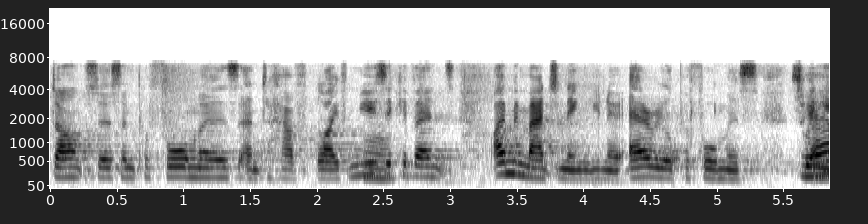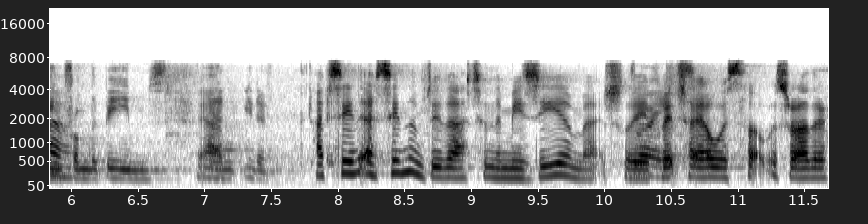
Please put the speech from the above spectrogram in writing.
dancers and performers and to have live music mm. events. I'm imagining, you know, aerial performers swinging yeah. from the beams yeah. and, you know. I've seen I've seen them do that in the museum actually, right. which I always thought was rather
